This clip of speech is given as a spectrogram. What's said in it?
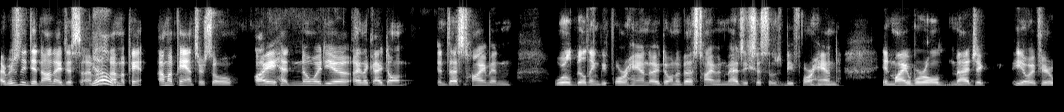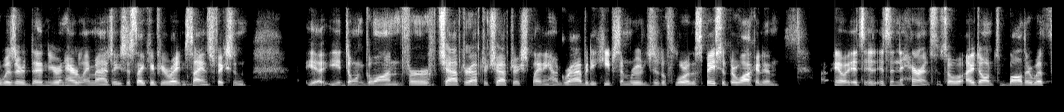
I originally did not. I just I'm, No. I'm a pan, I'm a pantser, so I had no idea. I like I don't invest time in world building beforehand. I don't invest time in magic systems beforehand. In my world, magic, you know, if you're a wizard, then you're inherently magic. It's just like if you're writing science fiction, yeah, you don't go on for chapter after chapter explaining how gravity keeps them rooted to the floor of the spaceship they're walking in. You know, it's it- it's inherent. So I don't bother with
